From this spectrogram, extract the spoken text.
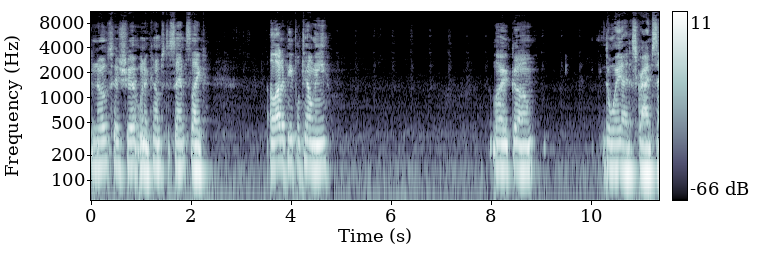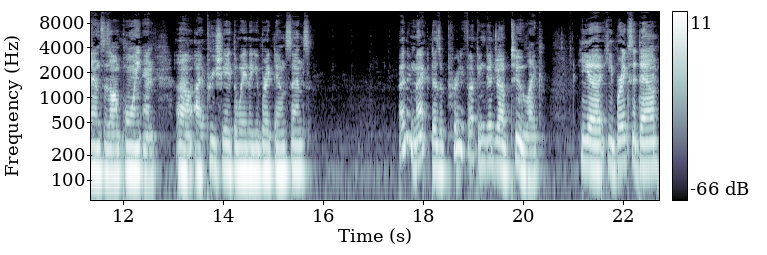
knows his shit when it comes to scents. Like, a lot of people tell me, like, um, the way I describe scents is on point, and uh, I appreciate the way that you break down scents. I think Mac does a pretty fucking good job too. Like, he uh, he breaks it down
